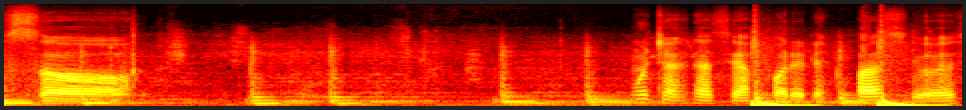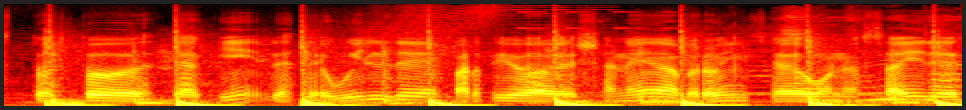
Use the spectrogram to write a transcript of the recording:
Hermoso. Muchas gracias por el espacio. Esto es todo desde aquí, desde Wilde, partido de Avellaneda, provincia de Buenos Aires,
